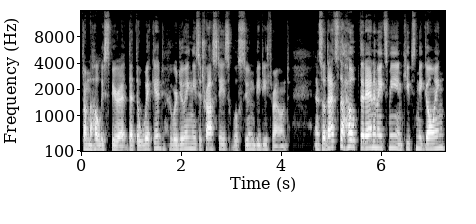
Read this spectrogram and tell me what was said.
from the Holy Spirit that the wicked who are doing these atrocities will soon be dethroned. And so that's the hope that animates me and keeps me going.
